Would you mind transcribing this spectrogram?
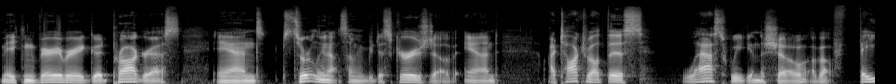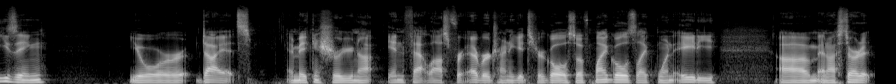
making very, very good progress and certainly not something to be discouraged of. And I talked about this last week in the show about phasing your diets and making sure you're not in fat loss forever trying to get to your goal. So if my goal is like 180 um, and I start at,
